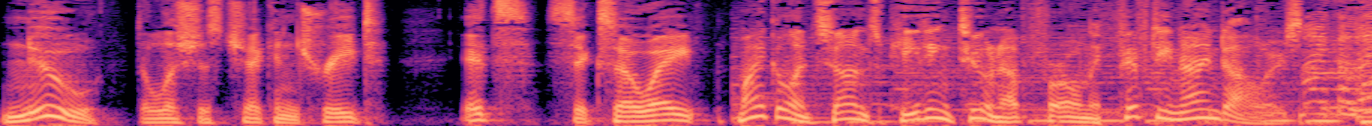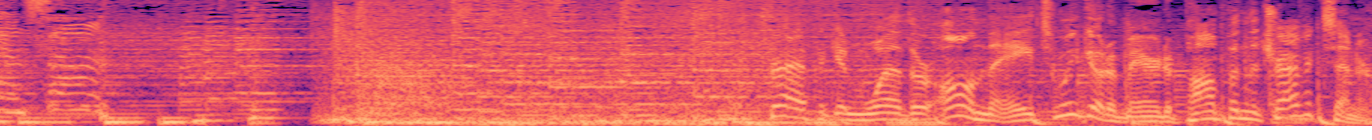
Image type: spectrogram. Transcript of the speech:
new delicious chicken treat. It's 608. Michael and Son's heating tune up for only $59. Michael and Son. Traffic and weather on the 8th. We go to Mary DePompa in the traffic center.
